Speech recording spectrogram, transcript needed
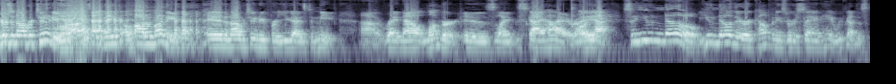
Here's an opportunity for us to make a lot of money and an opportunity for you guys to meet. Uh, right now, lumber is like sky high, right? Oh, yeah. So you know, you know, there are companies who are saying, "Hey, we've got this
